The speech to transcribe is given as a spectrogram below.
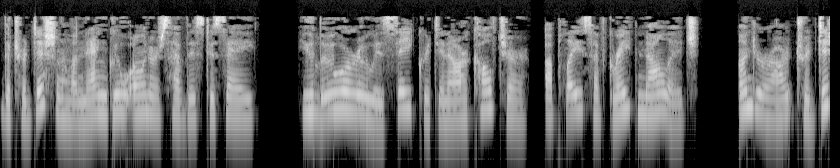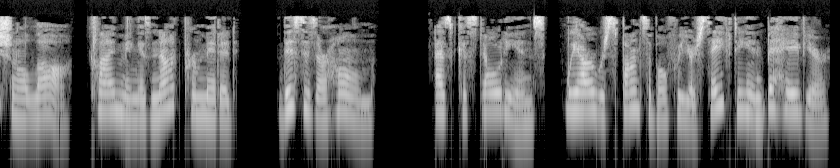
the traditional Anangu owners have this to say. Uluru is sacred in our culture, a place of great knowledge. Under our traditional law, climbing is not permitted. This is our home. As custodians, we are responsible for your safety and behavior.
